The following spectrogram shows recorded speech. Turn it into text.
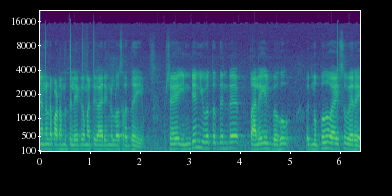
ഞങ്ങളുടെ പഠനത്തിലേക്കോ മറ്റു കാര്യങ്ങളിലോ ശ്രദ്ധ ചെയ്യും. പക്ഷേ ഇന്ത്യൻ യുവത്വത്തിന്റെ തലയിൽ ബഹു ഒരു മുപ്പത് വയസ്സ് വരെ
